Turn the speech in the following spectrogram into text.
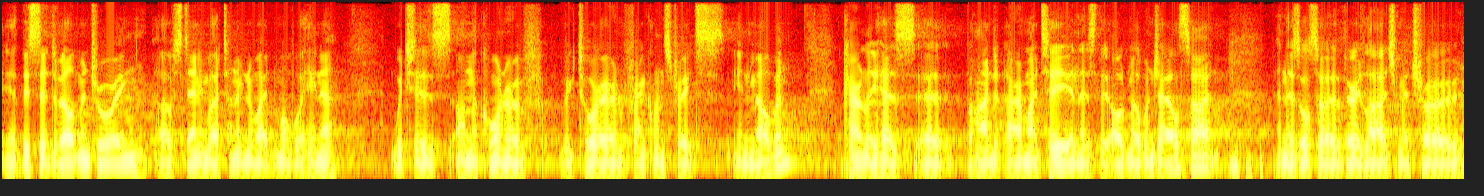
this is a development drawing of Standing by Tunnerminnerwait and Maulboyheenner, which is on the corner of Victoria and Franklin Streets in Melbourne. Currently has uh, behind it RMIT and there's the old Melbourne jail site, and there's also a very large metro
